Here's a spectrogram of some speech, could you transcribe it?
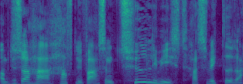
om du så har haft en far, som tydeligvis har svigtet dig,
